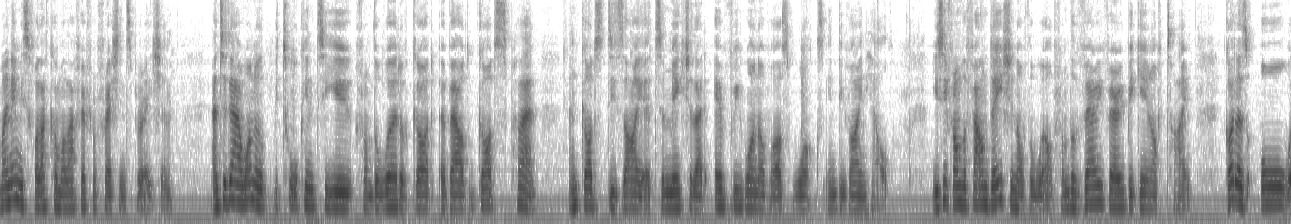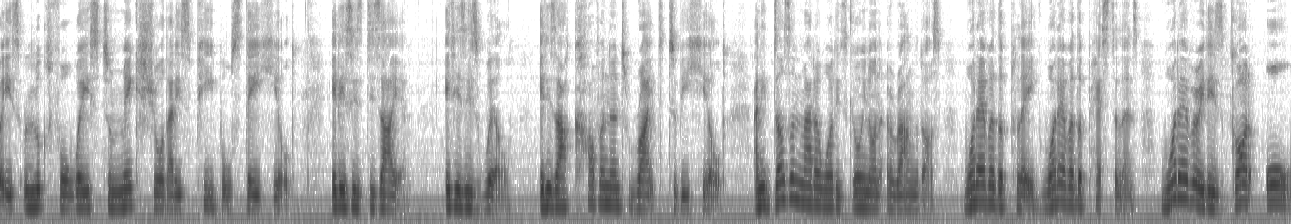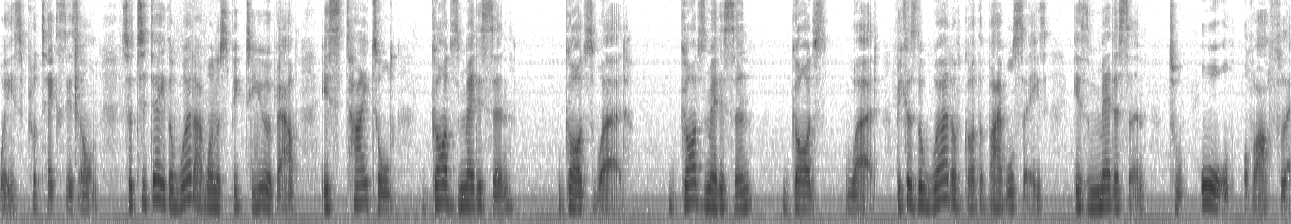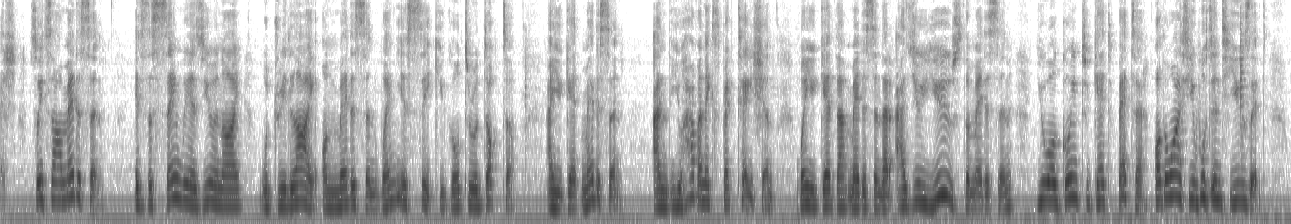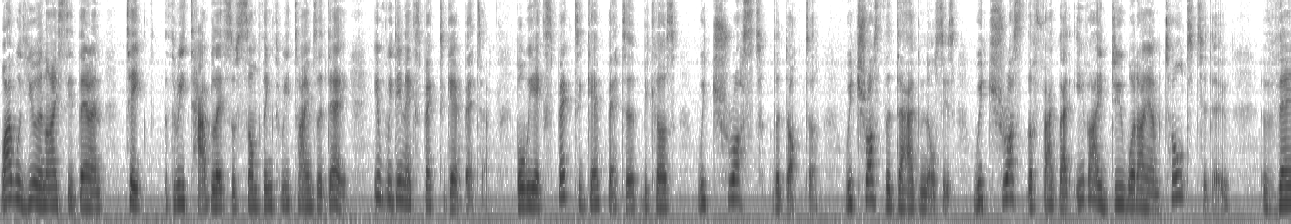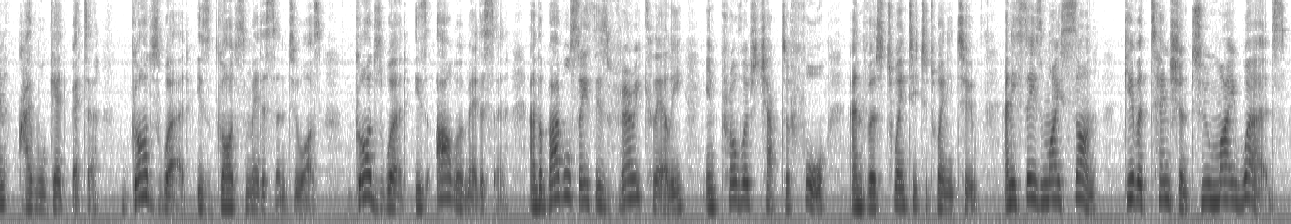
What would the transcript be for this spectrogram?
My name is Fola Komolafe from Fresh Inspiration. And today I want to be talking to you from the Word of God about God's plan and God's desire to make sure that every one of us walks in divine health. You see, from the foundation of the world, from the very, very beginning of time, God has always looked for ways to make sure that His people stay healed. It is His desire, it is His will, it is our covenant right to be healed. And it doesn't matter what is going on around us, whatever the plague, whatever the pestilence, whatever it is, God always protects His own. So today, the word I want to speak to you about is titled God's Medicine, God's Word. God's medicine, God's Word. Because the Word of God, the Bible says, is medicine to all of our flesh. So it's our medicine. It's the same way as you and I would rely on medicine. When you're sick, you go to a doctor and you get medicine. And you have an expectation when you get that medicine that as you use the medicine, you are going to get better. Otherwise, you wouldn't use it. Why would you and I sit there and take three tablets of something three times a day if we didn't expect to get better? But we expect to get better because we trust the doctor. We trust the diagnosis. We trust the fact that if I do what I am told to do, then I will get better. God's word is God's medicine to us. God's word is our medicine. And the Bible says this very clearly in Proverbs chapter 4 and verse 20 to 22. And it says, My son, give attention to my words.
